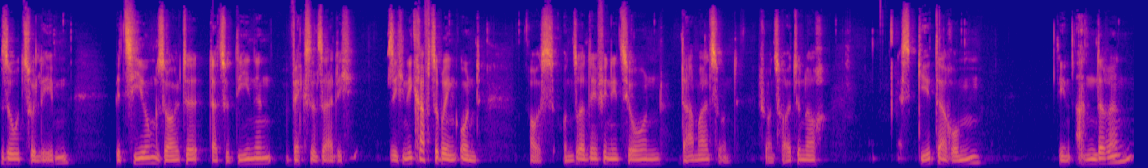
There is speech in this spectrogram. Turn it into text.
so zu leben. Beziehung sollte dazu dienen, wechselseitig sich in die Kraft zu bringen. Und aus unserer Definition damals und für uns heute noch, es geht darum, den anderen,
